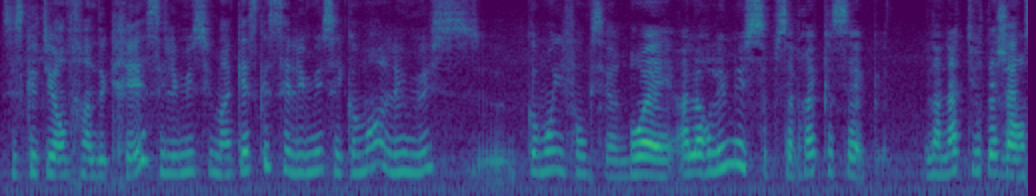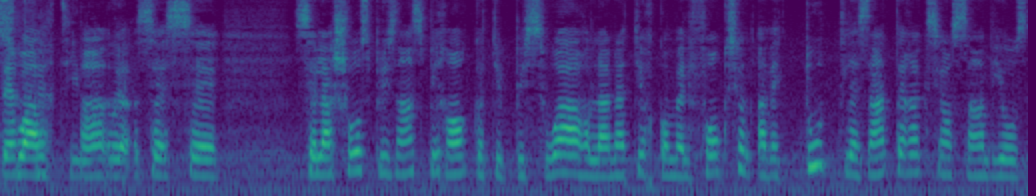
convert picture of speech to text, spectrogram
C'est ce que tu es en train de créer, c'est l'humus humain. Qu'est-ce que c'est l'humus et comment l'humus, euh, comment il fonctionne? Oui, alors l'humus, c'est vrai que c'est la nature des La gens en terre soi. fertile, hein, ouais. c'est, c'est, la chose plus inspirante que tu puisses voir, la nature comme elle fonctionne avec toutes les interactions symbiose.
